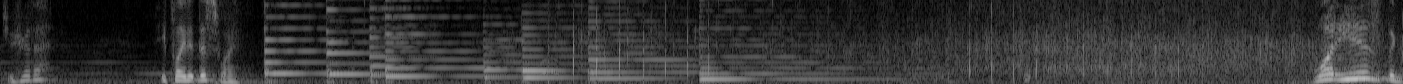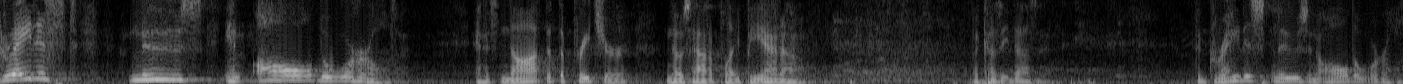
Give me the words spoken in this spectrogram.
Did you hear that? He played it this way. What is the greatest news in all the world? And it's not that the preacher knows how to play piano, because he doesn't. The greatest news in all the world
